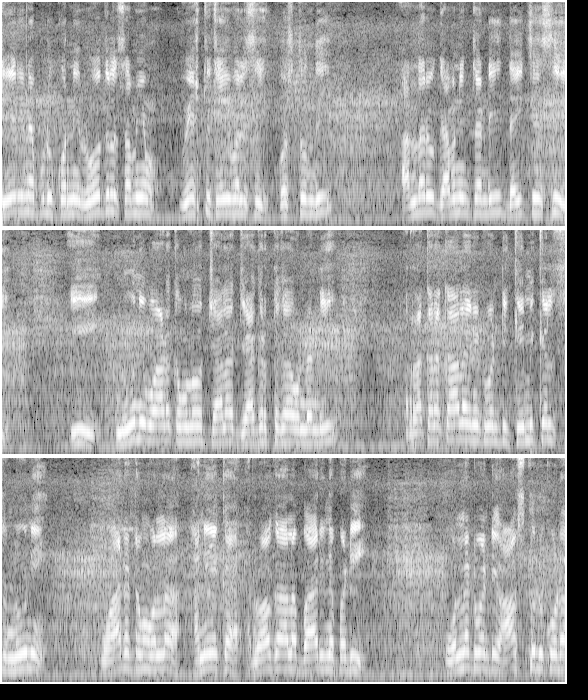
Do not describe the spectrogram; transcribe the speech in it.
చేరినప్పుడు కొన్ని రోజుల సమయం వేస్ట్ చేయవలసి వస్తుంది. అందరూ గమనించండి. దయచేసి ఈ నూనె వాడకంలో చాలా జాగ్రత్తగా ఉండండి. రకరకాలైనటువంటి కెమికల్స్ నూనె వాడటం వల్ల అనేక రోగాల బారిన పడి ఉన్నటువంటి ఆస్తులు కూడా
